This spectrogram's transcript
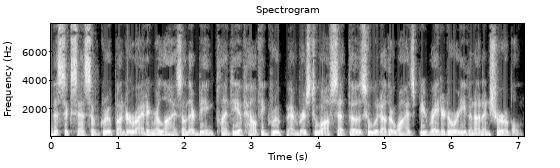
The success of group underwriting relies on there being plenty of healthy group members to offset those who would otherwise be rated or even uninsurable.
